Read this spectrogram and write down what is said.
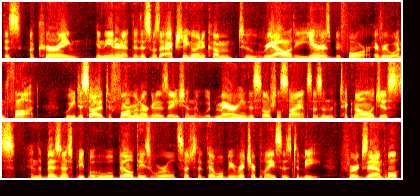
this occurring in the internet that this was actually going to come to reality years before everyone thought we decided to form an organization that would marry the social sciences and the technologists and the business people who will build these worlds such that there will be richer places to be. For example,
